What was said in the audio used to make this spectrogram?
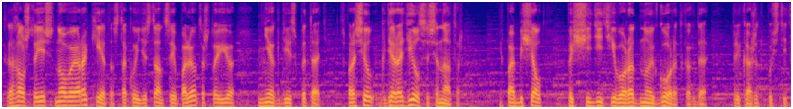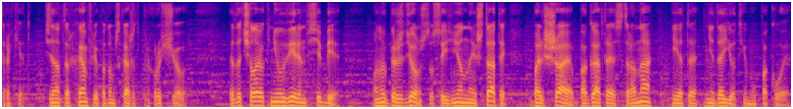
Сказал, что есть новая ракета с такой дистанцией полета, что ее негде испытать. Спросил, где родился сенатор, и пообещал пощадить его родной город, когда прикажет пустить ракету. Сенатор Хэмфри потом скажет про Хрущева. Этот человек не уверен в себе. Он убежден, что Соединенные Штаты – большая, богатая страна, и это не дает ему покоя.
